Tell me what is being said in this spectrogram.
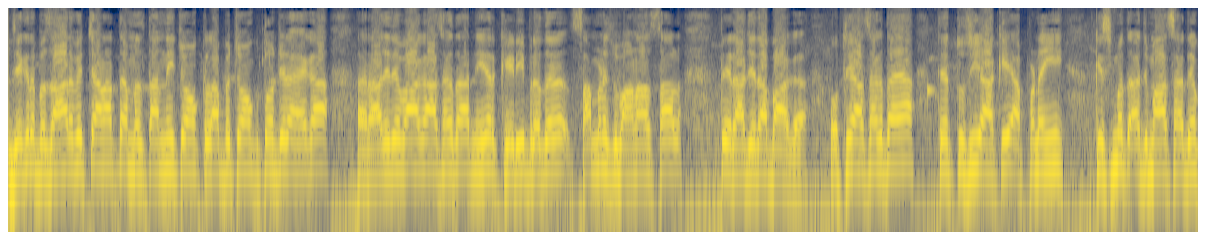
ਜੇਕਰ ਬਾਜ਼ਾਰ ਵਿੱਚ ਆਣਾ ਤਾਂ ਮਲਤਾਨੀ ਚੌਂਕ, ਕਲੱਬ ਚੌਂਕ ਤੋਂ ਜਿਹੜਾ ਹੈਗਾ, ਰਾਜੇ ਦੇ ਬਾਗ ਆ ਸਕਦਾ ਨੀਅਰ ਖੇੜੀ ਬ੍ਰਦਰ ਸਾਹਮਣੇ ਸੁਬਾਨਾ ਹਸਪਤਾਲ ਤੇ ਰਾਜੇ ਦਾ ਬਾਗ ਉੱਥੇ ਆ ਸਕਦਾ ਆ। ਤੇ ਤੁਸੀਂ ਆ ਕੇ ਆਪਣੀ ਕਿਸਮਤ ਅਜਮਾ ਸਕਦੇ ਹੋ।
